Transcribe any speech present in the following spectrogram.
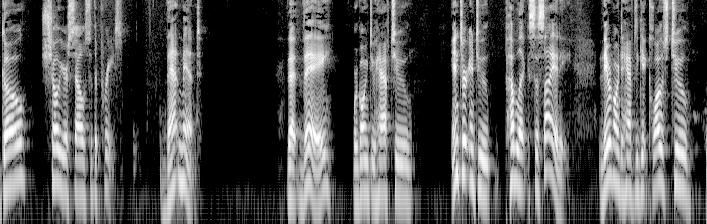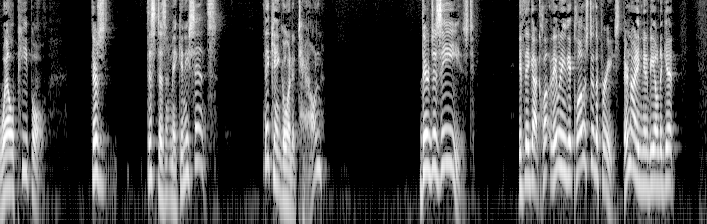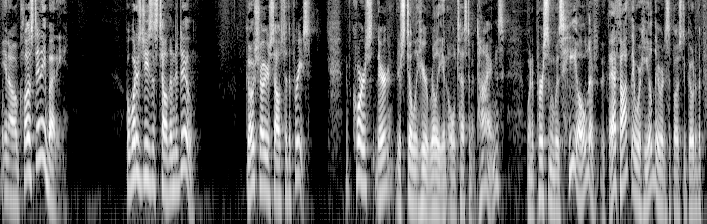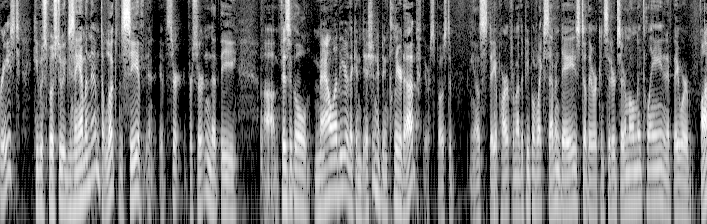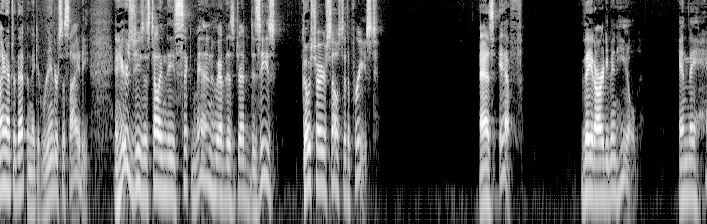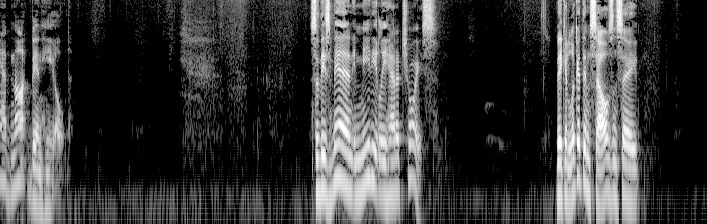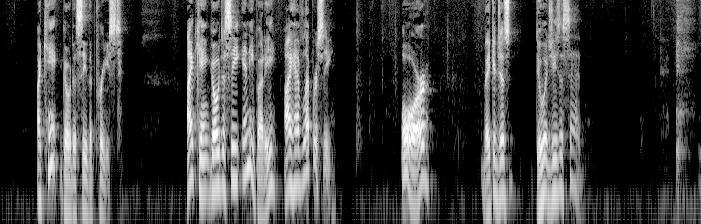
Go show yourselves to the priest. That meant that they were going to have to enter into public society. They were going to have to get close to well people. There's, this doesn't make any sense. They can't go into town. They're diseased. If they got close, they wouldn't even get close to the priest. They're not even going to be able to get, you know, close to anybody. But what does Jesus tell them to do? Go show yourselves to the priest. Of course, they're, they're still here really in Old Testament times. When a person was healed, if they thought they were healed, they were supposed to go to the priest. He was supposed to examine them to look and see if, if for certain that the um, physical malady or the condition had been cleared up. They were supposed to you know, stay apart from other people for like seven days till they were considered ceremonially clean. And if they were fine after that, then they could re enter society. And here's Jesus telling these sick men who have this dread disease Go show yourselves to the priest. As if they had already been healed. And they had not been healed. So these men immediately had a choice. They could look at themselves and say, I can't go to see the priest. I can't go to see anybody. I have leprosy. Or they could just do what Jesus said.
